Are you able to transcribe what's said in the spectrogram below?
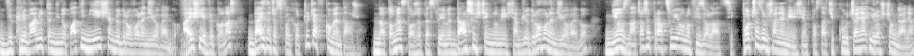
w wykrywaniu tendinopatii mięśnia biodrowo-lędźwiowego. A jeśli je wykonasz, daj znać o swoich odczuciach w komentarzu. Natomiast to, że testujemy dalsze ścięgno mięśnia biodrowo-lędźwiowego, nie oznacza, że pracuje ono w izolacji. Podczas ruszania mięśniem w postaci kurczenia i rozciągania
